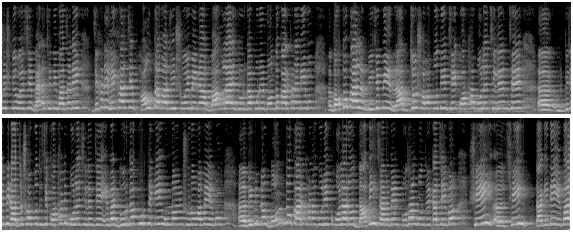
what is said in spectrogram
সৃষ্টি হয়েছে ব্যানাচিতি বাজারে যেখানে লেখা আছে ভাউতাবাজি সইবে না বাংলায় দুর্গাপুরের বন্ধ কারখানা নিয়ে এবং গতকাল বিজেপির রাজ্য সভাপতি যে কথা বলেছিলেন যে বিজেপি রাজ্য সভাপতি যে কথাটি বলেছিলেন যে এবার দুর্গাপুর থেকেই উন্নয়ন শুরু হবে এবং বিভিন্ন বন্ধ কারখানাগুলি খোলারও দাবি জানাবেন প্রধানমন্ত্রীর কাছে এবং সেই সেই তাগিদে এবার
